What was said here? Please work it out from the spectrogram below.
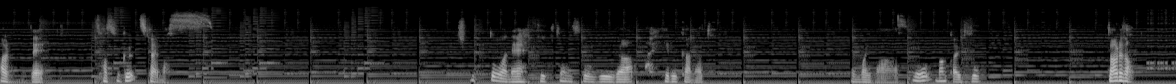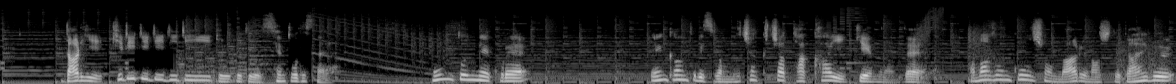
あるので、早速使います。ちょっとはね、敵との遭遇が減るかなと思います。お、なんかいるぞ。誰だダリー、キリリリリリということで戦闘ですね。本当にね、これ、エンカウント率がむちゃくちゃ高いゲームなので、Amazon コーションのあるなしでだいぶ、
